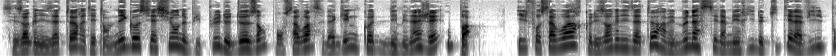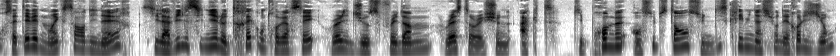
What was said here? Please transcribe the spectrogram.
Ses organisateurs étaient en négociation depuis plus de deux ans pour savoir si la GameCon déménageait ou pas. Il faut savoir que les organisateurs avaient menacé la mairie de quitter la ville pour cet événement extraordinaire si la ville signait le très controversé Religious Freedom Restoration Act, qui promeut en substance une discrimination des religions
